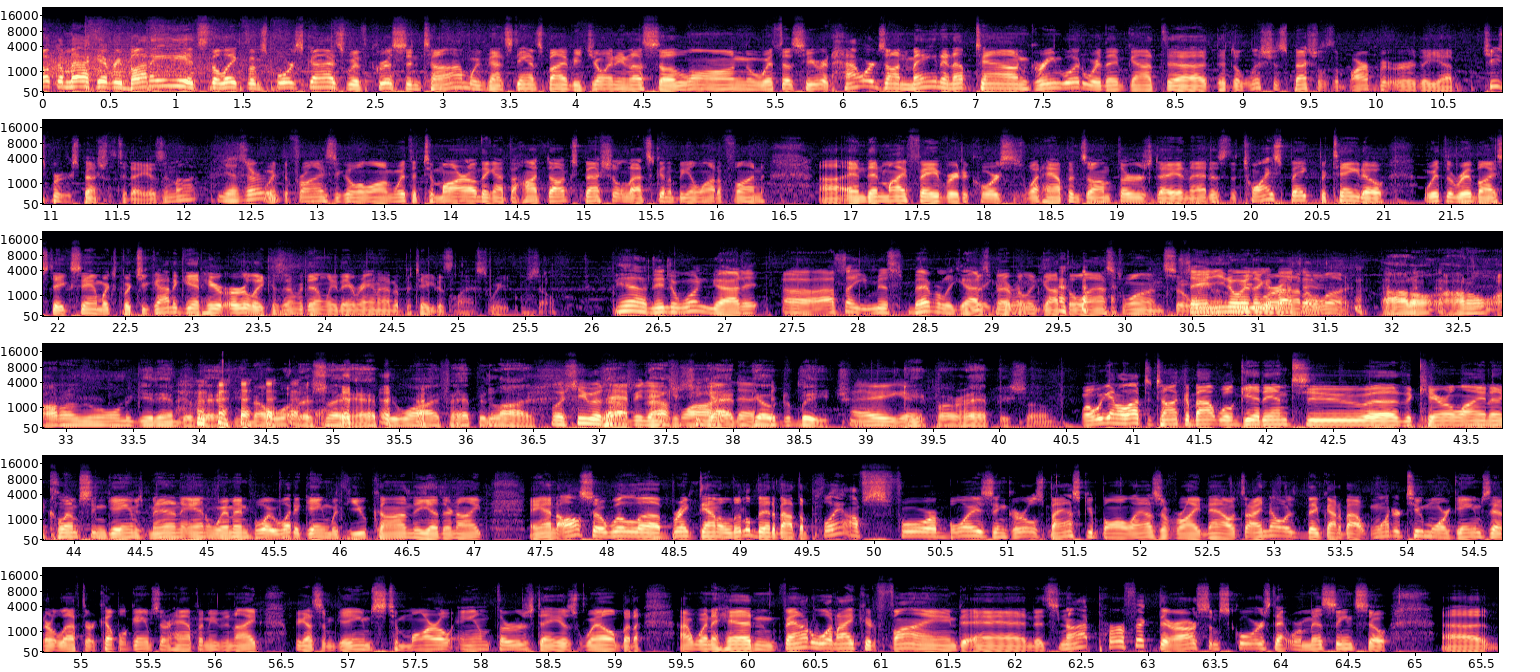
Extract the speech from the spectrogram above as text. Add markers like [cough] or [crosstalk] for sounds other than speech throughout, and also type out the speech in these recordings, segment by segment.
Welcome back, everybody. It's the Lakeland Sports Guys with Chris and Tom. We've got Stan Spivey joining us along with us here at Howard's on Main in Uptown Greenwood, where they've got uh, the delicious specials, the bar or the uh, cheeseburger special today, is it not? Yes, sir. With the fries to go along with it. Tomorrow they got the hot dog special. That's going to be a lot of fun. Uh, and then my favorite, of course, is what happens on Thursday, and that is the twice baked potato with the ribeye steak sandwich. But you got to get here early because evidently they ran out of potatoes last week. So. Yeah, neither one got it. Uh, I think Miss Beverly got Miss it. Beverly got the last [laughs] one. So Stan, we, you know we anything were about out of that? luck. I don't, I don't, I don't even want to get into that. You know what they say: happy wife, happy life. Well, she was that's, happy then That's 'cause why she I had to the- go to the beach. [laughs] There you go. Keep her happy. So Well, we got a lot to talk about. We'll get into uh, the Carolina Clemson games, men and women. Boy, what a game with UConn the other night. And also, we'll uh, break down a little bit about the playoffs for boys and girls basketball as of right now. It's, I know they've got about one or two more games that are left, or a couple games that are happening tonight. We got some games tomorrow and Thursday as well. But I went ahead and found what I could find, and it's not perfect. There are some scores that were missing, so. Uh,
